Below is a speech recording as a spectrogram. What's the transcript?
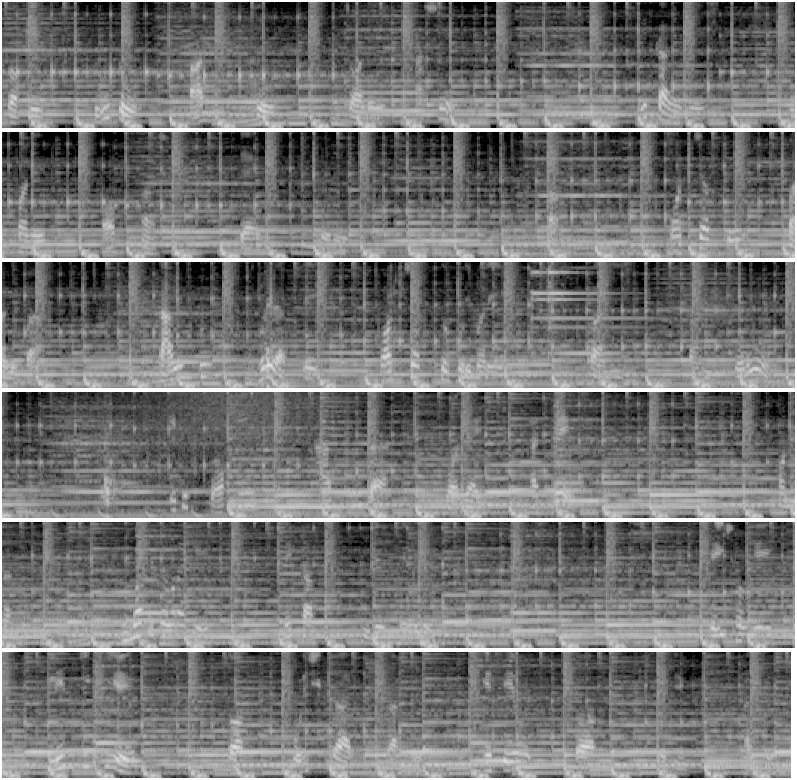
ত্বকে দ্রুত পার্থক্য চলে আসে এ কারণে ধূমপানের অভ্যাস ত্যাগ পর্যাপ্ত পানি পান তারুণ্য ধরে রাখতে পর্যাপ্ত পরিমাণে পানি পান করুন। এতে ত্বকের আর্দ্রতা বজায় থাকবে। অন্যান্য ঘুমাতে যাওয়ার আগে মেকআপ সেই সঙ্গে ক্লিনজিং দিয়ে ত্বক পরিষ্কার রাখবে এতেও ত্বক সজীব থাকবে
